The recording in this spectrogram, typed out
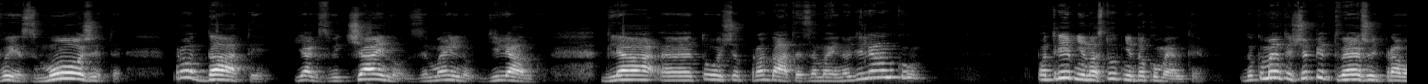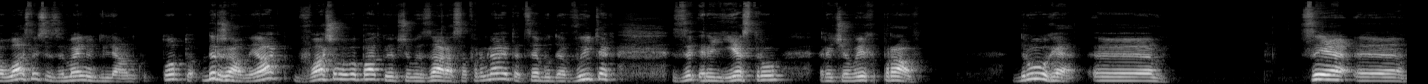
ви зможете продати як звичайну земельну ділянку. Для е, того, щоб продати земельну ділянку, потрібні наступні документи. Документи, що підтверджують право власності земельну ділянку. Тобто державний акт, в вашому випадку, якщо ви зараз оформляєте, це буде витяг з реєстру речових прав. Друге, е, це е,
